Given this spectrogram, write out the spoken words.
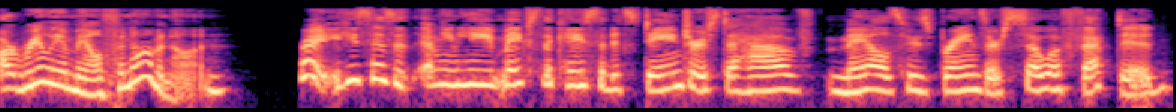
are really a male phenomenon. Right. He says it, I mean, he makes the case that it's dangerous to have males whose brains are so affected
